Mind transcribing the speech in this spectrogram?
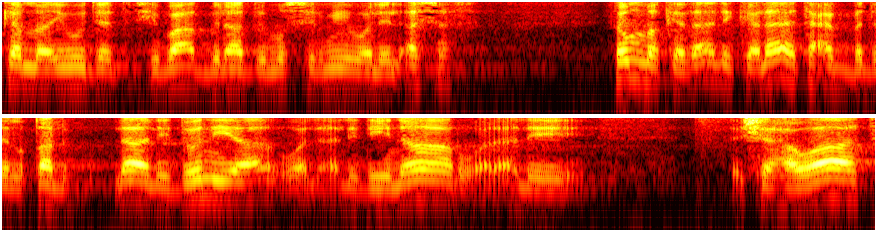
كما يوجد في بعض بلاد المسلمين وللأسف. ثم كذلك لا يتعبد القلب لا لدنيا ولا لدينار ولا لشهوات.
